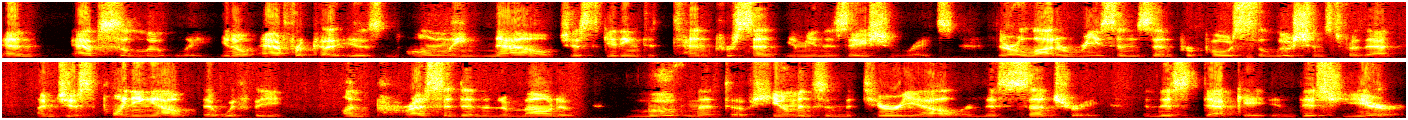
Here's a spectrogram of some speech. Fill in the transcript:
And absolutely, you know, Africa is only now just getting to 10% immunization rates. There are a lot of reasons and proposed solutions for that. I'm just pointing out that with the unprecedented amount of movement of humans and materiel in this century, in this decade, in this year,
